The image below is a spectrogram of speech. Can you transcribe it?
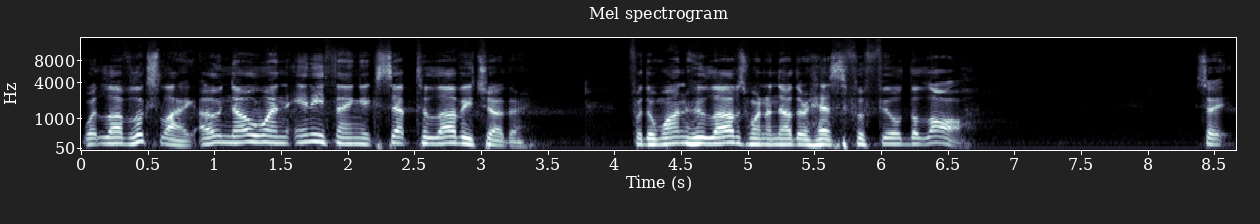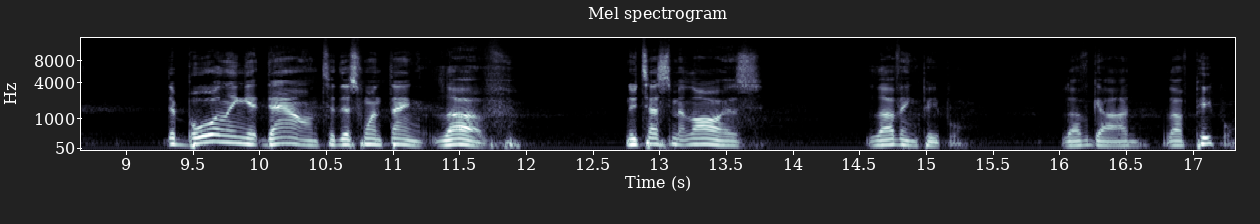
what love looks like. Oh, no one anything except to love each other. For the one who loves one another has fulfilled the law. So they're boiling it down to this one thing love. New Testament law is loving people, love God, love people.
